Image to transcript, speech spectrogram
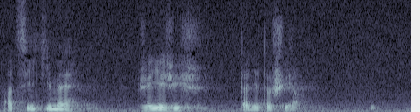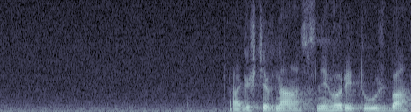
a cítime, že Ježiš tade to šiel. A ak ešte v nás nehorí túžba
